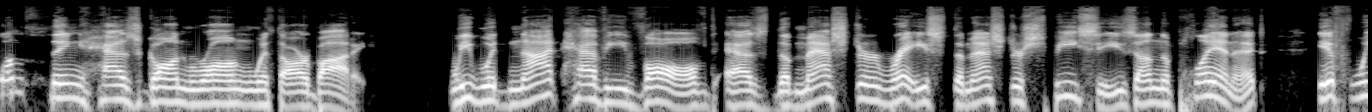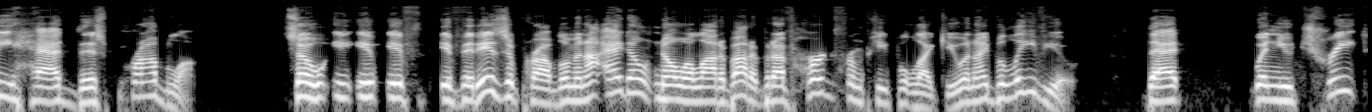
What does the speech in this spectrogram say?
something has gone wrong with our body. We would not have evolved as the master race, the master species on the planet if we had this problem. So if if, if it is a problem, and I, I don't know a lot about it, but I've heard from people like you, and I believe you, that when you treat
